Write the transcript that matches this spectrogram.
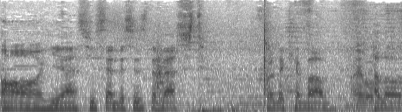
Oh yes, he said this is the best for the kebab. Hello.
